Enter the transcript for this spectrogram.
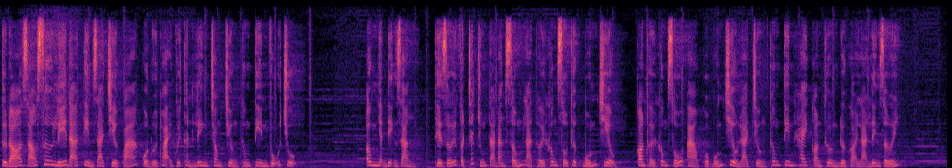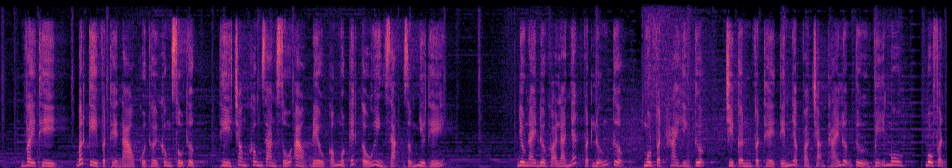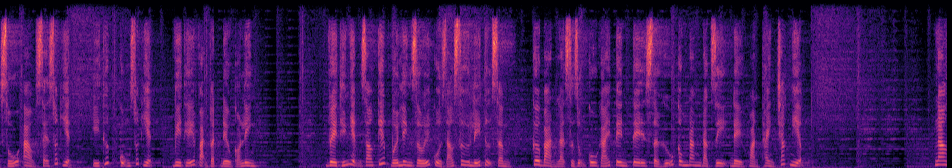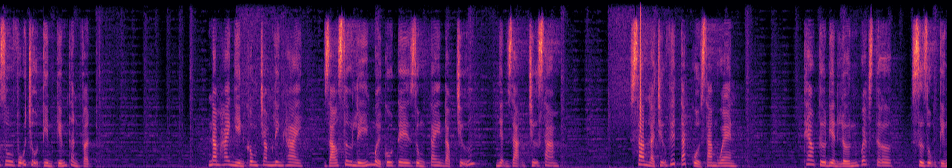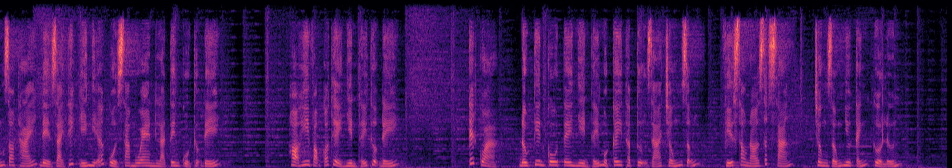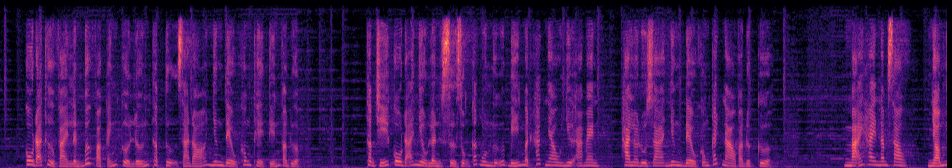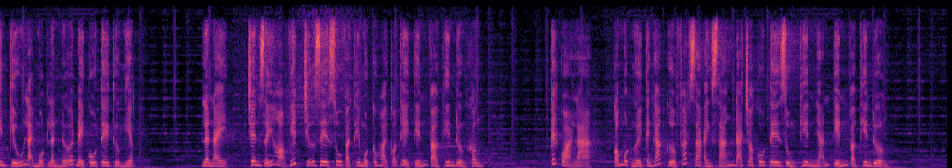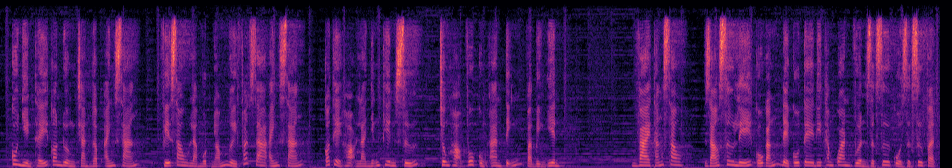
Từ đó giáo sư Lý đã tìm ra chìa khóa của đối thoại với thần linh trong trường thông tin vũ trụ. Ông nhận định rằng thế giới vật chất chúng ta đang sống là thời không số thực 4 chiều, còn thời không số ảo của 4 chiều là trường thông tin hay còn thường được gọi là linh giới. Vậy thì, bất kỳ vật thể nào của thời không số thực thì trong không gian số ảo đều có một kết cấu hình dạng giống như thế. Điều này được gọi là nhất vật lưỡng tượng, một vật hai hình tượng, chỉ cần vật thể tiến nhập vào trạng thái lượng tử vĩ mô bộ phận số ảo sẽ xuất hiện, ý thức cũng xuất hiện, vì thế vạn vật đều có linh. Về thí nghiệm giao tiếp với linh giới của giáo sư Lý Tự Sầm, cơ bản là sử dụng cô gái tên T sở hữu công năng đặc dị để hoàn thành trắc nghiệm. Ngao du vũ trụ tìm kiếm thần Phật Năm 2002, giáo sư Lý mời cô T dùng tay đọc chữ, nhận dạng chữ Sam. Sam là chữ viết tắt của Samuel. Theo từ điển lớn Webster, sử dụng tiếng Do Thái để giải thích ý nghĩa của Samuel là tên của Thượng Đế. Họ hy vọng có thể nhìn thấy Thượng Đế. Kết quả, đầu tiên cô Tê nhìn thấy một cây thập tự giá trống rỗng, phía sau nó rất sáng, trông giống như cánh cửa lớn. Cô đã thử vài lần bước vào cánh cửa lớn thập tự giá đó nhưng đều không thể tiến vào được. Thậm chí cô đã nhiều lần sử dụng các ngôn ngữ bí mật khác nhau như Amen, Hallelujah nhưng đều không cách nào vào được cửa. Mãi hai năm sau, nhóm nghiên cứu lại một lần nữa để cô Tê thử nghiệm. Lần này, trên giấy họ viết chữ Giêsu và thêm một câu hỏi có thể tiến vào thiên đường không? Kết quả là có một người canh gác cửa phát ra ánh sáng đã cho cô Tê dùng thiên nhãn tiến vào thiên đường. Cô nhìn thấy con đường tràn ngập ánh sáng, phía sau là một nhóm người phát ra ánh sáng, có thể họ là những thiên sứ, trông họ vô cùng an tĩnh và bình yên. Vài tháng sau, giáo sư Lý cố gắng để cô Tê đi tham quan vườn dược sư của dược sư Phật.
